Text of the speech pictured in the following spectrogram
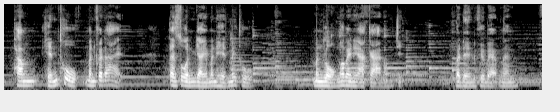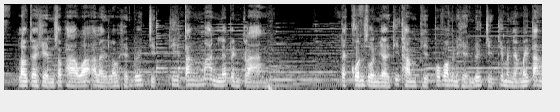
ำทำเห็นถูกมันก็ได้ แต่ส่วนใหญ่มันเห็นไม่ถูก มันหลงเข้าไปในอาการของจิต ประเด็นคือแบบนั้น เราจะเห็นสภาวะอะไรเราเห็นด้วยจิตที่ตั้งมั่นและเป็นกลาง แต่คนส่วนใหญ่ที่ทำผิด เพราะว่ามันเห็นด้วยจิตที่มันยังไม่ตั้ง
